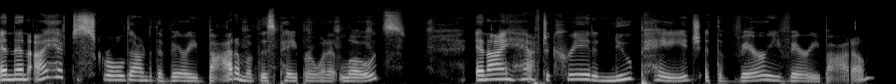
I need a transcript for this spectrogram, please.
And then I have to scroll down to the very bottom of this paper when it loads and I have to create a new page at the very, very bottom.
